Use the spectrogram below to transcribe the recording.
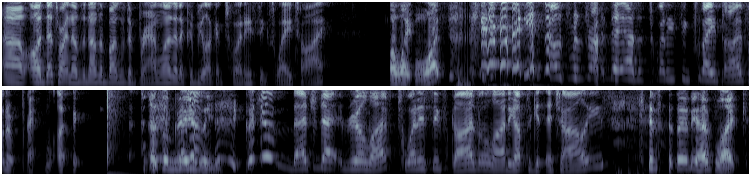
Um, oh, that's right. And there was another bug with the Brownlow that it could be like a 26 way tie. Oh wait, what? yes, I was right down a 26 way tie for the Brownlow. That's amazing. Could you, could you imagine that in real life? 26 guys all lining up to get their Charlies? they only have like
